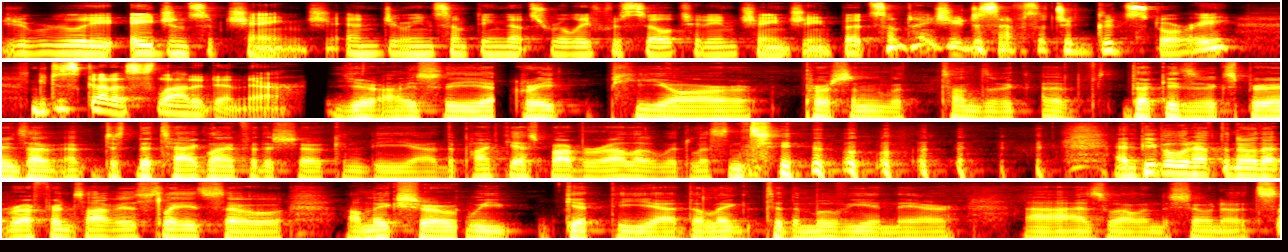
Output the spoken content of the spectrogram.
really agents of change and doing something that's really facilitating changing. But sometimes you just have such a good story, you just got to slot it in there. You're obviously a great PR person with tons of uh, decades of experience. I, I, just the tagline for the show can be uh, the podcast Barbarella would listen to. and people would have to know that reference, obviously. So I'll make sure we get the uh, the link to the movie in there uh, as well in the show notes.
